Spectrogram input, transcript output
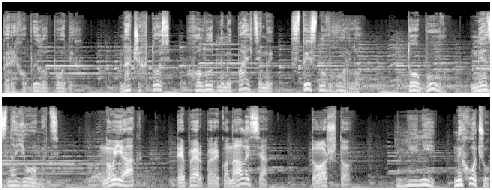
перехопило подих, наче хтось холодними пальцями стиснув горло. То був незнайомець. Ну як? Тепер переконалися? Тож то. Ні, ні, не хочу.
